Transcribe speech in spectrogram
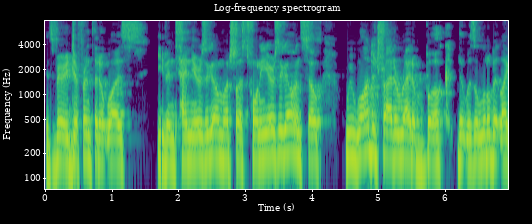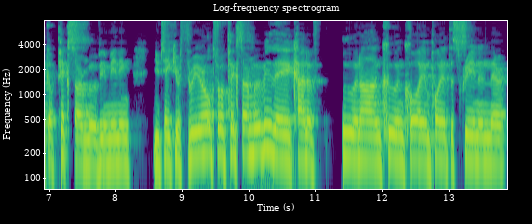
it's very different than it was even 10 years ago, much less 20 years ago. And so we wanted to try to write a book that was a little bit like a Pixar movie, meaning you take your three year old to a Pixar movie, they kind of ooh and ah and coo and coy and point at the screen and they're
